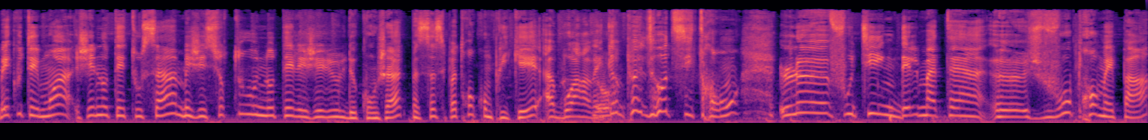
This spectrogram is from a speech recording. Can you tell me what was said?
Bah écoutez, moi j'ai noté tout ça, mais j'ai surtout noté les gélules de konjac parce que ça c'est pas trop compliqué à boire avec Non. un peu d'eau de citron. Le footing dès le matin, euh, je vous promets pas.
